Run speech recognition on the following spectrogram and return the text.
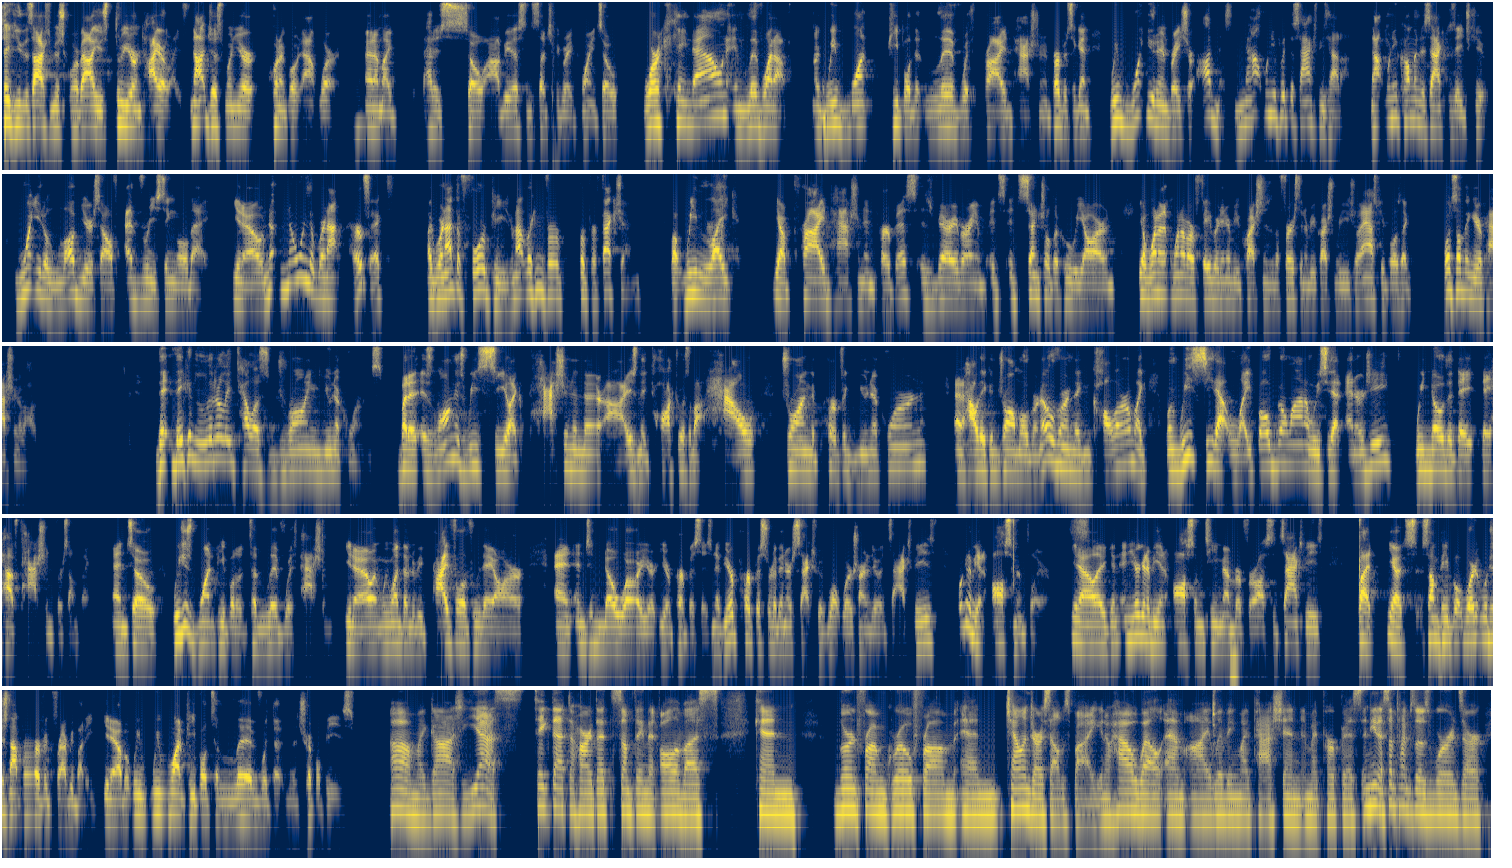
taking this action mission core values through your entire life, not just when you're quote unquote at work. And I'm like, that is so obvious and such a great point. So work came down and live went up. Like we want people that live with pride, passion, and purpose. Again, we want you to embrace your oddness, not when you put the Saxby's hat on, not when you come into Saxby's HQ. We want you to love yourself every single day. You know, knowing that we're not perfect, like we're not the four P's. We're not looking for for perfection, but we like you know, pride, passion, and purpose is very, very it's it's central to who we are. And you know, one of one of our favorite interview questions, the first interview question we usually ask people is like, "What's something you're passionate about?" They they can literally tell us drawing unicorns, but as long as we see like passion in their eyes and they talk to us about how drawing the perfect unicorn and how they can draw them over and over and they can color them, like when we see that light bulb go on and we see that energy, we know that they they have passion for something. And so we just want people to, to live with passion, you know, and we want them to be prideful of who they are and, and to know where your, your purpose is. And if your purpose sort of intersects with what we're trying to do at Saxby's, we're going to be an awesome employer, you know, like, and, and you're going to be an awesome team member for us at Saxby's. But, you know, some people, we're, we're just not perfect for everybody, you know, but we, we want people to live with the, the triple P's. Oh my gosh. Yes. Take that to heart. That's something that all of us can learn from, grow from, and challenge ourselves by. You know, how well am I living my passion and my purpose? And, you know, sometimes those words are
